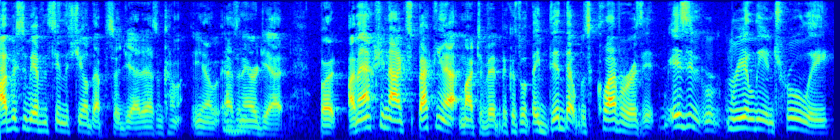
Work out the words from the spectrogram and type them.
Obviously, we haven't seen the Shield episode yet. It hasn't come, you know, hasn't mm-hmm. aired yet. But I'm actually not expecting that much of it because what they did that was clever is it isn't really and truly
